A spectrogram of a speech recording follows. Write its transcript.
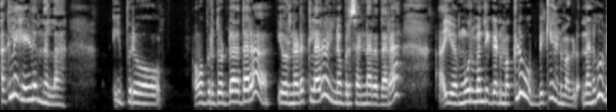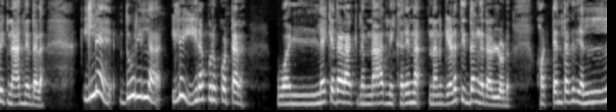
ಆಗಲೇ ಹೇಳದ್ನಲ್ಲ. ಇಬ್ಬರು ಒಬ್ರು ದೊಡ್ಡವರದಾರ, ಇವ್ರು ನಡಕ್ಲಾರ, ಇನ್ನೊಬ್ರು ಸಣ್ಣರದಾರ ಮೂರು ಮಂದಿ ಗಂಡು ಮಕ್ಕಳು ಒಬ್ಬಕ್ಕೆ ಹೆಣ್ಮಗಳು. ನನಗೂ ಬೇಕು ನಾದ್ನೇದಾಳ ಇಲ್ಲೇ, ದೂರ ಇಲ್ಲ. ಇಲ್ಲೇ ಈರಾಪುರ ಕೊಟ್ಟಾರ. ಒಳ್ಳೆ ಕೆದಾಳ ಹಾಕಿ ನಮ್ಮ ನಾದ್ನಿ ಕರೆನ. ನನ್ನ ಗೆಳತಿದ್ದಂಗೆ ಅದಾಳ ನೋಡು. ಹೊಟ್ಟೆನ್ ತೆಗೆದು ಎಲ್ಲ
